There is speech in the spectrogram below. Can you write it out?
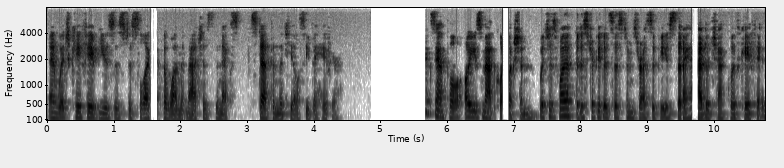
and which Kayfabe uses to select the one that matches the next step in the TLC behavior. For example, I'll use map collection, which is one of the distributed systems recipes that I had to check with Kayfabe.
